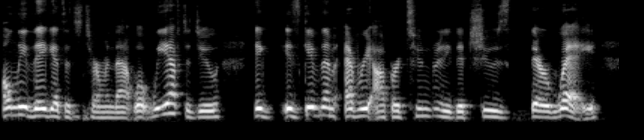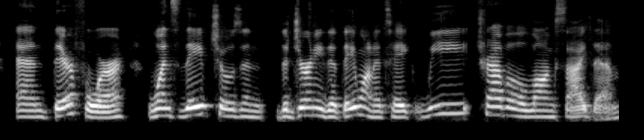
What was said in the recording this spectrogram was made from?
Only they get to determine that. What we have to do is give them every opportunity to choose their way. And therefore once they've chosen the journey that they want to take we travel alongside them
